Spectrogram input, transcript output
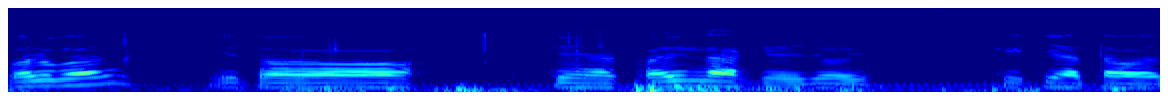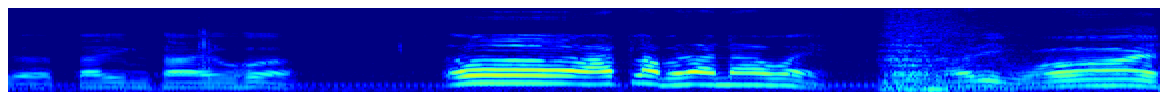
બરોબર? એ તો કે કરી નાખે જોઈશ કે કહેતા હોય તો તારીમ થાય એવું હોય આટલા બધા ના હોય. અરે હોય.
